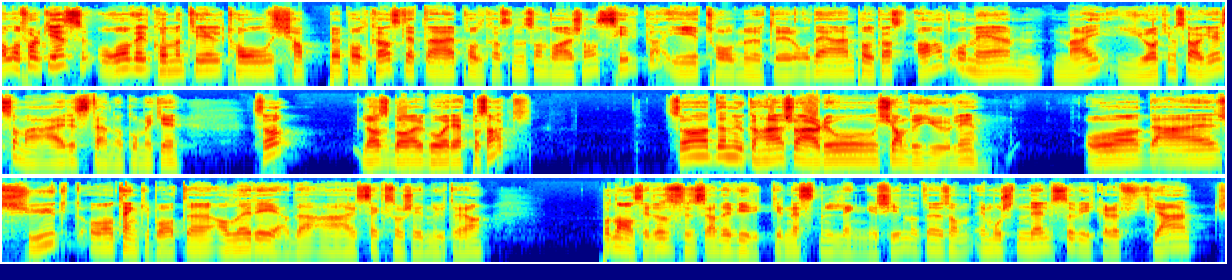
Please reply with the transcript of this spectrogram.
Hallo, folkens, og velkommen til Tolv kjappe podkast. Dette er podkasten som var sånn cirka i tolv minutter. Og det er en podkast av og med meg, Joakim Skager, som er standup-komiker. Så la oss bare gå rett på sak. Så denne uka her så er det jo 22. juli. Og det er sjukt å tenke på at det allerede er seks år siden Utøya. På den annen side så syns jeg det virker nesten lenger siden. at det er sånn, Emosjonelt så virker det fjernt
